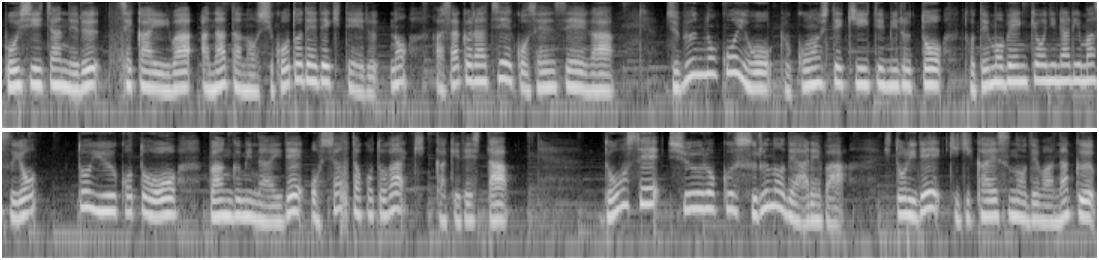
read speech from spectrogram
Voicy チャンネル「世界はあなたの仕事でできている」の朝倉千恵子先生が自分の声を録音して聞いてみるととても勉強になりますよということを番組内でおっしゃったことがきっかけでした。どうせ収録するのであれば一人で聞き返すのではなく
